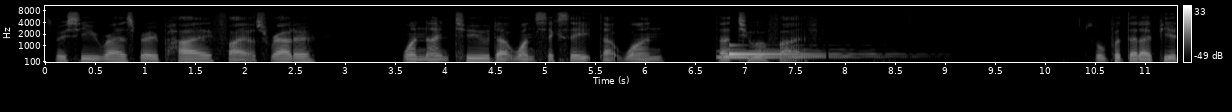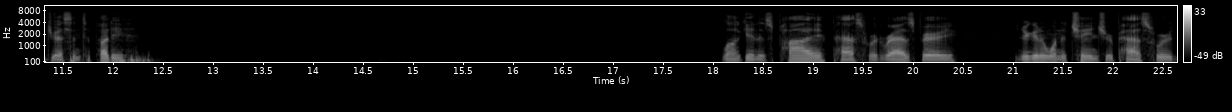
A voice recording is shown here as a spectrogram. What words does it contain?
So we see Raspberry Pi FiOS router 192.168.1.205. So we'll put that IP address into PuTTY. Login is Pi, password Raspberry, and you're going to want to change your password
